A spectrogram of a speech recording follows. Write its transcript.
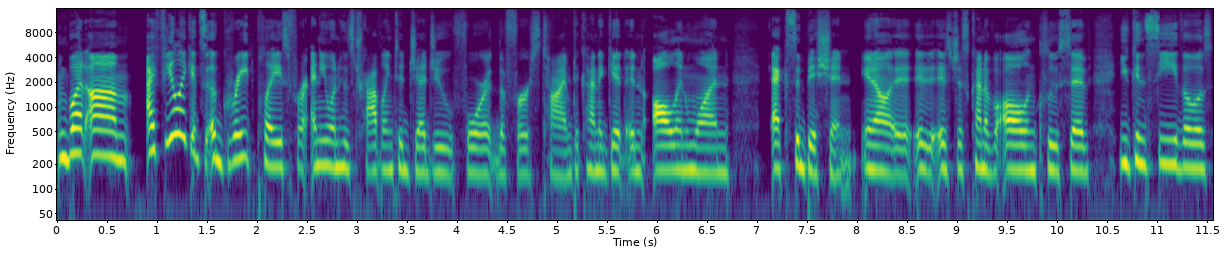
But um, I feel like it's a great place for anyone who's traveling to Jeju for the first time to kind of get an all-in-one exhibition. You know, it, it's just kind of all inclusive. You can see those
